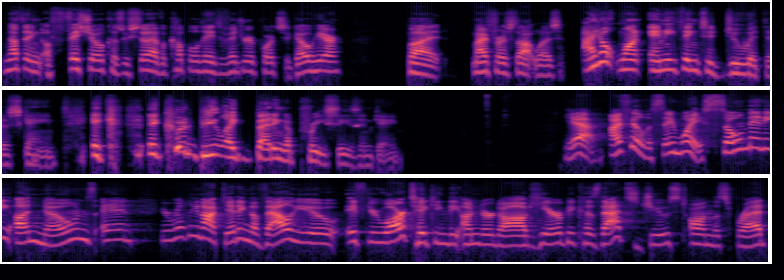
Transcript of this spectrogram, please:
nothing official because we still have a couple of days of injury reports to go here. But my first thought was, I don't want anything to do with this game. It it could be like betting a preseason game. Yeah, I feel the same way. So many unknowns and you're really not getting a value if you are taking the underdog here because that's juiced on the spread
